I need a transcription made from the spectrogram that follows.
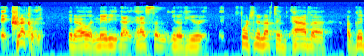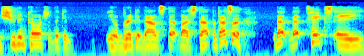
it, correctly you know and maybe that has some you know if you're fortunate enough to have a, a good shooting coach that they could you know break it down step by step but that's a that that takes a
